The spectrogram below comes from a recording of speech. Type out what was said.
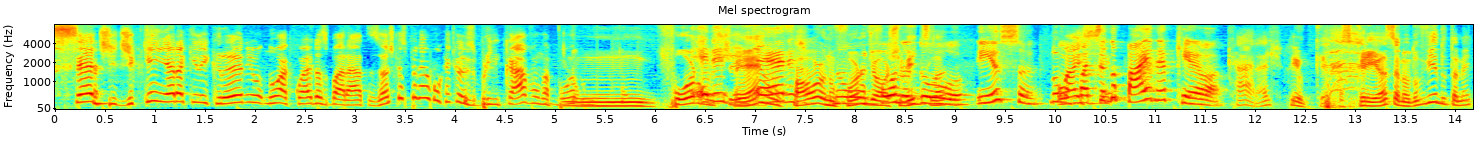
Sete, de quem era aquele crânio no aquário das baratas? Eu acho que eles pegaram qualquer que eles brincavam na porra Num, do num- forno Eles, cheio. É, é, no eles- for- no forno de Auschwitz do... Isso. No Ou mais, pode tem- ser do pai, né? Porque, ó. Caralho. Eu, as crianças, eu não duvido também.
